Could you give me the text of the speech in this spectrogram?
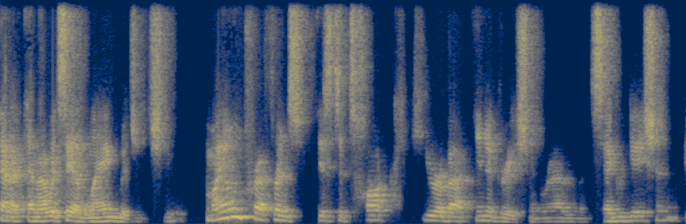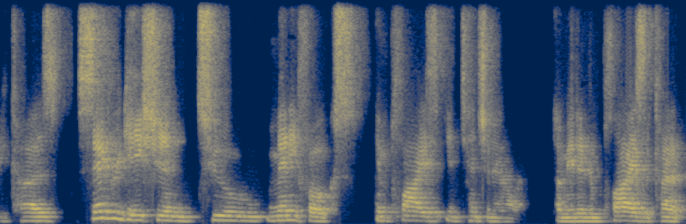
and, and I would say a language issue. My own preference is to talk here about integration rather than segregation because segregation to many folks implies intentionality. I mean, it implies the kind of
